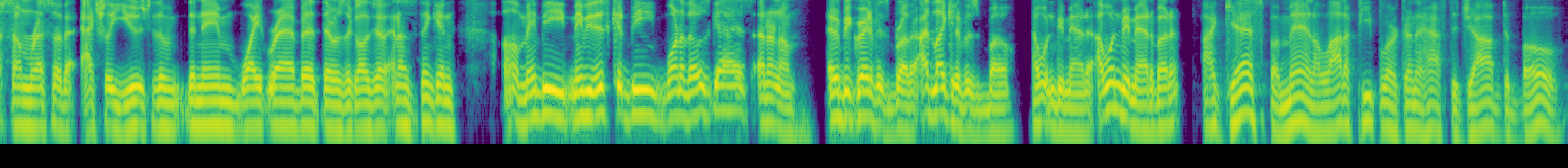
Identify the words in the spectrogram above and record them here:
some wrestler that actually used the the name White Rabbit. There was like all these, and I was thinking, oh, maybe maybe this could be one of those guys. I don't know. It would be great if it's brother. I'd like it if it was Bo. I wouldn't be mad at. I wouldn't be mad about it. I guess, but man, a lot of people are going to have to job to Bo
